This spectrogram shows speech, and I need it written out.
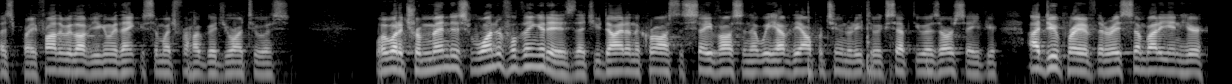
Let's pray. Father, we love you and we thank you so much for how good you are to us. Well, what a tremendous, wonderful thing it is that you died on the cross to save us and that we have the opportunity to accept you as our Savior. I do pray if there is somebody in here,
